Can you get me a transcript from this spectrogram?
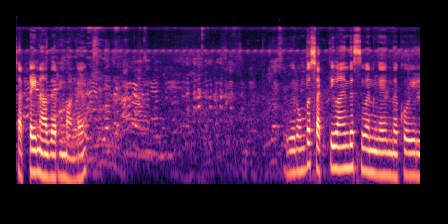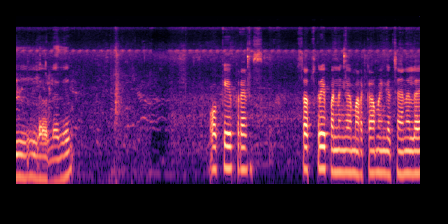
சட்டைநாதர்மாங்க இது ரொம்ப சக்தி வாய்ந்த சிவனுங்க இந்த கோயிலில் உள்ளது. ஓகே ஃப்ரெண்ட்ஸ் சப்ஸ்கிரைப் பண்ணுங்கள் மறக்காமல் எங்கள் சேனலை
